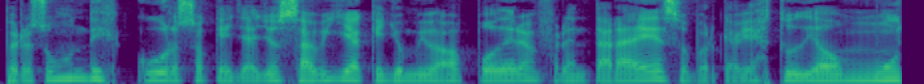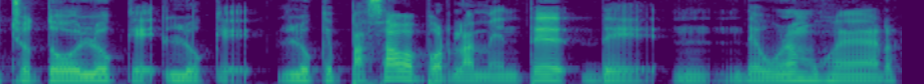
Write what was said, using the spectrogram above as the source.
Pero eso es un discurso que ya yo sabía que yo me iba a poder enfrentar a eso, porque había estudiado mucho todo lo que, lo que, lo que pasaba por la mente de, de una mujer,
